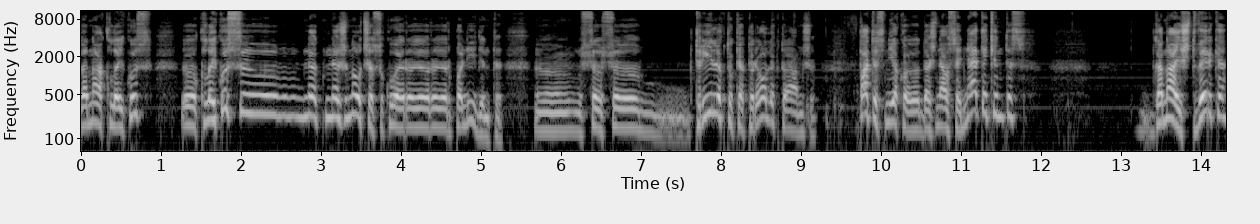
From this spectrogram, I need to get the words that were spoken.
gana klaikus, E, klaikus e, net nežinau čia su kuo ir, ir, ir palyginti. E, su, su 13-14 amžių. Patys nieko dažniausiai netikintis, gana ištvirkę,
